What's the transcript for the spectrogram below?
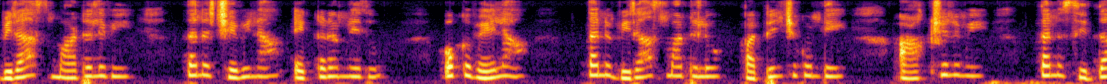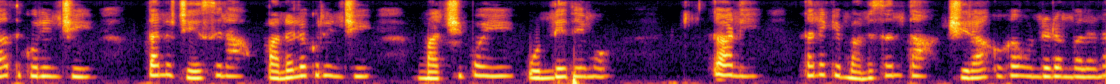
విరాస్ మాటలవి తన చెవిన ఎక్కడం లేదు. ఒకవేళ తను విరాస్ మాటలు పట్టించుకుంటే ఆ క్షణమే తను సిద్ధార్థ్ గురించి తను చేసిన పనుల గురించి మర్చిపోయి ఉండేదేమో. కానీ తనకి మనసంతా చిరాకుగా ఉండడం వలన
